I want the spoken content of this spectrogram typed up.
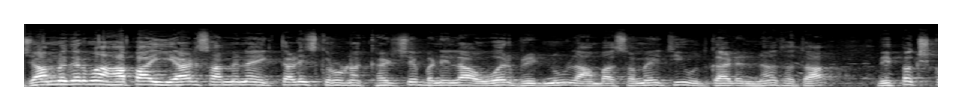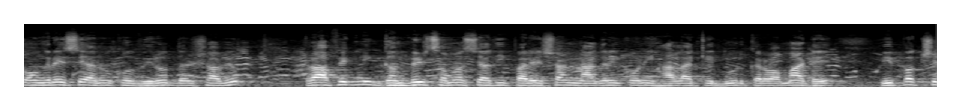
જામનગરમાં હાપા યાર્ડ સામેના એકતાળીસ કરોડના ખર્ચે બનેલા ઓવરબ્રિજનું લાંબા સમયથી ઉદ્ઘાટન ન થતાં વિપક્ષ કોંગ્રેસે અનોખો વિરોધ દર્શાવ્યો. ટ્રાફિકની ગંભીર સમસ્યાથી પરેશાન નાગરિકોની હાલાકી દૂર કરવા માટે વિપક્ષે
